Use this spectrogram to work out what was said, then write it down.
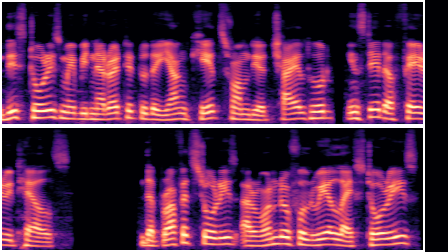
These stories may be narrated to the young kids from their childhood instead of fairy tales. The Prophet stories are wonderful real life stories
